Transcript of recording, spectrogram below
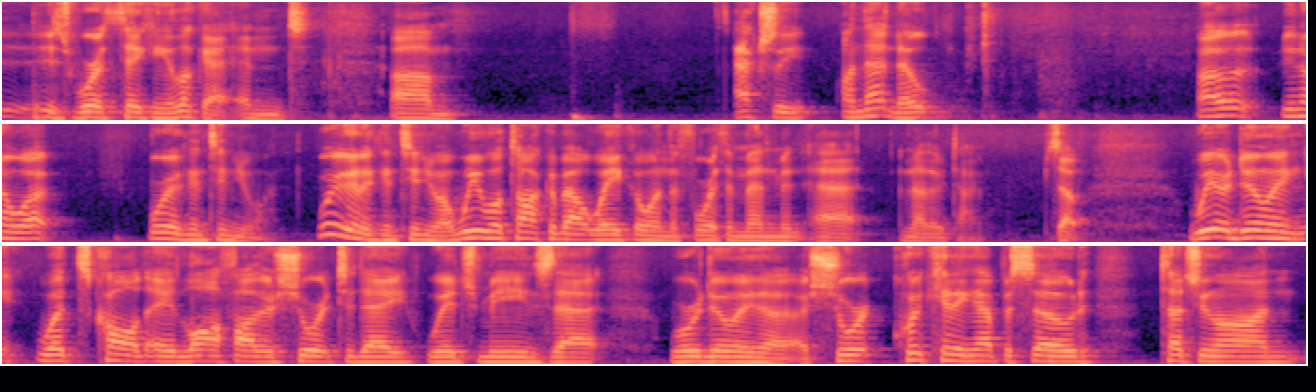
is worth taking a look at. And um, actually, on that note, uh, you know what? We're going to continue on. We're going to continue on. We will talk about Waco and the Fourth Amendment at another time. So, we are doing what's called a Lawfather short today, which means that we're doing a, a short, quick hitting episode touching on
